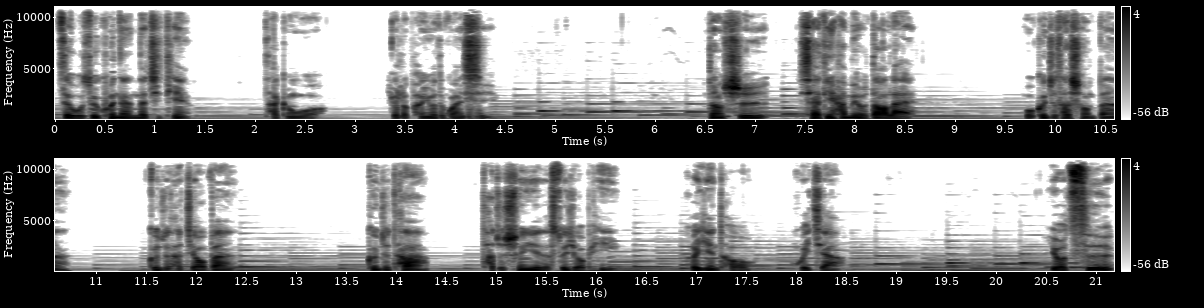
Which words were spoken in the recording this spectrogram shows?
在我最困难的那几天，他跟我有了朋友的关系。当时夏天还没有到来。我跟着他上班，跟着他交班，跟着他踏着深夜的碎酒瓶和烟头回家。有次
